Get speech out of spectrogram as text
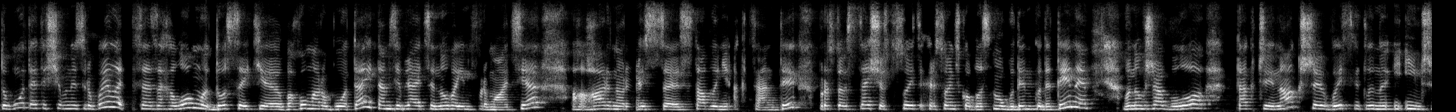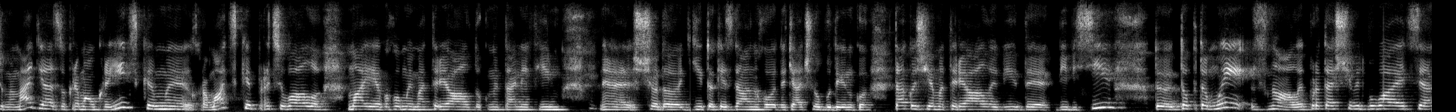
тому те, те, що вони зробили, це загалом досить е, вагома робота, і там з'являється нова інформація, гарно розставлені акценти. Просто все, що стосується Херсонського обласного будинку дитини, воно вже було так чи інакше висвітлено і іншими медіа, зокрема українськими, громадське працювало, має вагомий матеріал, документальний фільм е, щодо діток із даного дитячого будинку. Також є матеріали від е, BBC. Тобто, ми знали про те, що відбувається.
